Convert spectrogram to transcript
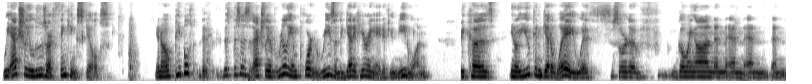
we actually lose our thinking skills. You know, people this this is actually a really important reason to get a hearing aid if you need one because you know you can get away with sort of going on and and and and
